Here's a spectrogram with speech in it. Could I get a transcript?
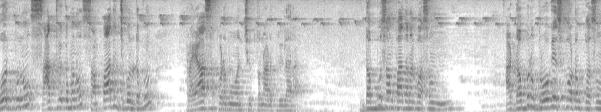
ఓర్పును సాత్వికమును సంపాదించుకొనుటకు ప్రయాసపడము అని చెప్తున్నాడు ప్రియులారా. డబ్బు సంపాదన కోసం ఆ డబ్బును పోగేసుకోవటం కోసం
